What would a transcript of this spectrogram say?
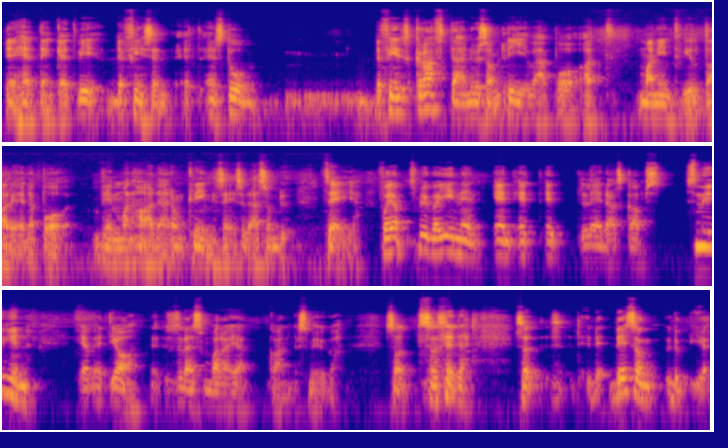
det är helt enkelt, vi, det finns en, ett, en stor det finns krafter nu som driver på att man inte vill ta reda på vem man har där omkring sig, så där som du säger. Får jag smyga in en, en, ett, ett ledarskaps... Smyg in. Jag vet, ja, sådär som bara jag kan smyga. Så, så, det, så det, det som... Jag,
